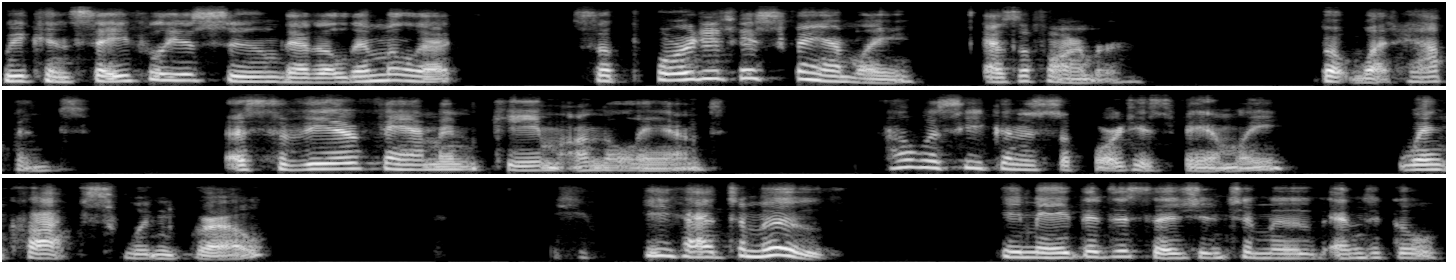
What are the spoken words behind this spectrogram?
we can safely assume that Elimelech supported his family as a farmer. But what happened? A severe famine came on the land. How was he going to support his family when crops wouldn't grow? He, he had to move. He made the decision to move and to go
